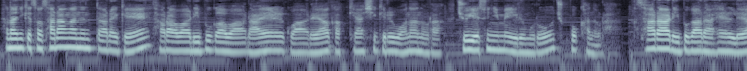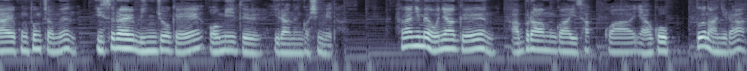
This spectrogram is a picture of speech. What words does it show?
하나님께서 사랑하는 딸에게 사라와 리브가와 라엘과 레아 같게 하시기를 원하노라. 주 예수님의 이름으로 축복하노라. 사라, 리브가, 라헬, 레아의 공통점은 이스라엘 민족의 어미들이라는 것입니다. 하나님의 언약은 아브라함과 이삭과 야곱뿐 아니라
